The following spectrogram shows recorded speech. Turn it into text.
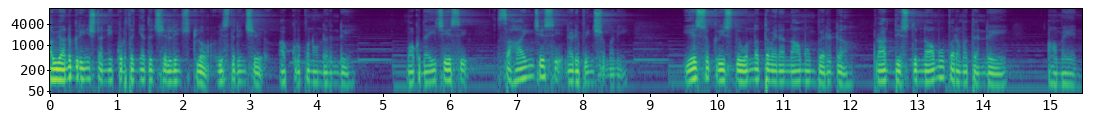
అవి అనుగ్రహించిన నీ కృతజ్ఞత చెల్లించట్లో విస్తరించే ఆ కృపను ఉండదండి. మాకు దయచేసి సహాయం చేసి నడిపించమని యేసుక్రీస్తు ఉన్నతమైన నామం పేరిట ప్రార్థిస్తున్నాము పరమ తండ్రి. ఆమెన్.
